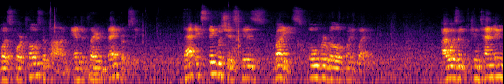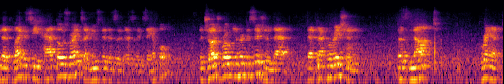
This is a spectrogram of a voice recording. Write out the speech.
was foreclosed upon and declared bankruptcy. That extinguishes his rights over Willow Point Way. I wasn't contending that Legacy had those rights, I used it as a, as an example. The judge wrote in her decision that, that declaration does not grant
